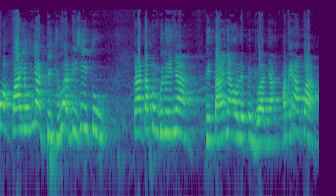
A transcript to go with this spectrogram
Kok payungnya dijual di situ? Kata pembelinya, ditanya oleh penjualnya, pakai apa?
